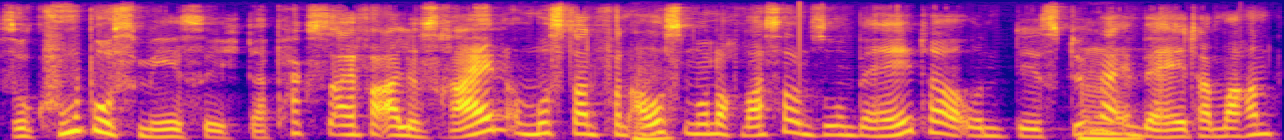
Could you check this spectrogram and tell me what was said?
so Kubus-mäßig, da packst du einfach alles rein und musst dann von mhm. außen nur noch Wasser und so einen Behälter und das Dünger mhm. im Behälter machen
